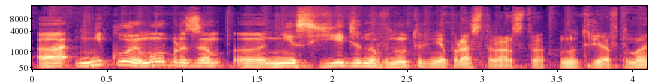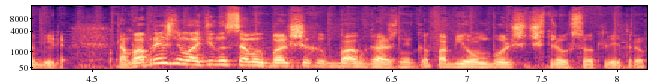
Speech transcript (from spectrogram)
а, никоим образом а, не съедено внутреннее пространство внутри автомобиля. Там по-прежнему один из самых больших багажников, объемом больше 400 литров.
